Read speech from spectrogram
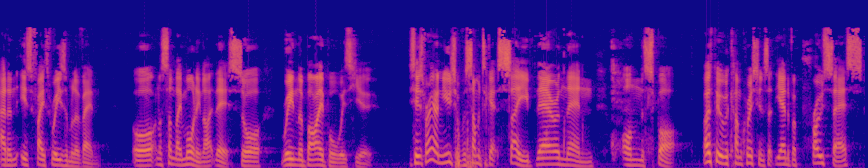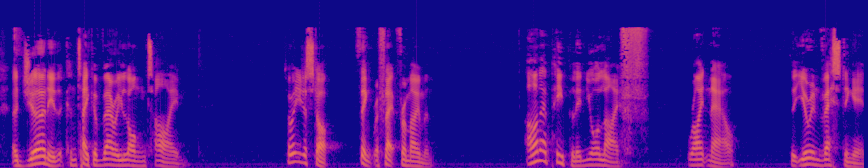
at an Is Faith Reasonable event, or on a Sunday morning like this, or reading the Bible with you. You see, it's very unusual for someone to get saved there and then on the spot. Most people become Christians at the end of a process, a journey that can take a very long time. So, why don't you just stop, think, reflect for a moment? Are there people in your life right now that you're investing in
